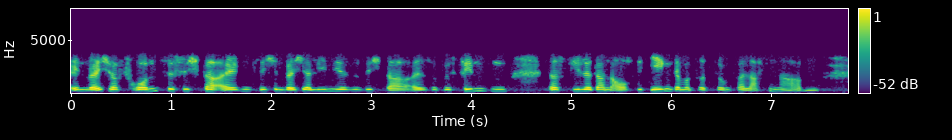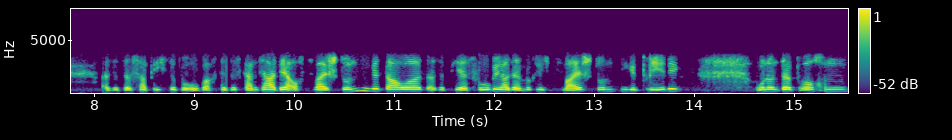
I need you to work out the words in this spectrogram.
in welcher Front sie sich da eigentlich, in welcher Linie sie sich da also befinden, dass viele dann auch die Gegendemonstration verlassen haben. Also das habe ich so beobachtet. Das Ganze hat ja auch zwei Stunden gedauert. Also Pierre Vogel hat ja wirklich zwei Stunden gepredigt, ununterbrochen.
